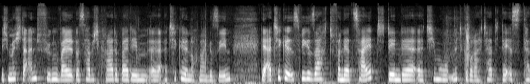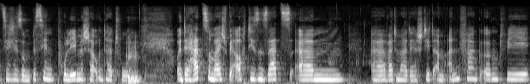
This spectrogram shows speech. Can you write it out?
ich möchte anfügen, weil das habe ich gerade bei dem äh, Artikel nochmal gesehen. Der Artikel ist, wie gesagt, von der Zeit, den der äh, Timo mitgebracht hat, der ist tatsächlich so ein bisschen polemischer Unterton. Und der hat zum Beispiel auch diesen Satz, ähm, äh, warte mal, der steht am Anfang irgendwie,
